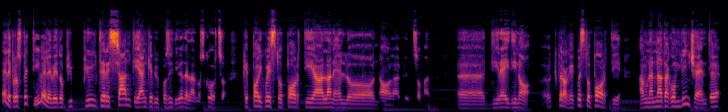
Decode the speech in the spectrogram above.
e le prospettive le vedo più, più interessanti e anche più positive dell'anno scorso. Che poi questo porti all'anello, no, insomma, eh, direi di no, però che questo porti a un'annata convincente,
